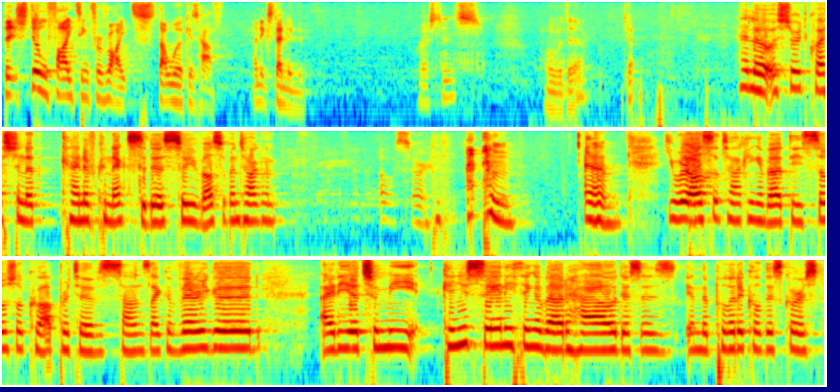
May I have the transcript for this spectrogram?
But it's still fighting for rights that workers have and extending them. Questions? Over there. Yep. Hello, a short question that kind of connects to this. So you've also been talking. Oh, sorry. um, you were also talking about these social cooperatives. Sounds like a very good idea to me. Can you say anything about how this is in the political discourse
